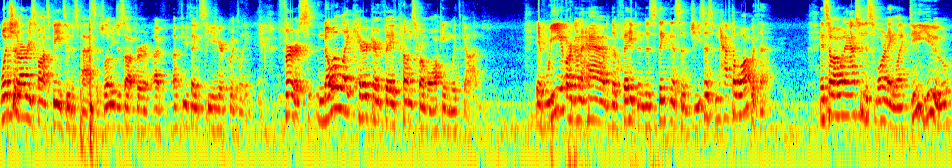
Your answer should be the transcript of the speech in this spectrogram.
what should our response be to this passage? Let me just offer a, a few things to you here quickly. First, Noah like character and faith comes from walking with God. If we are going to have the faith and distinctness of Jesus, we have to walk with him. And so I want to ask you this morning like, do you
